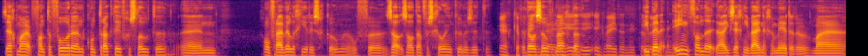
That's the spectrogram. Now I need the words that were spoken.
zeg maar van tevoren een contract heeft gesloten en gewoon vrijwillig hier is gekomen? Of zal, zal daar verschil in kunnen zitten? Ja, ik heb er wel eens over nagedacht? Ik, ik, weet het niet. ik ben een van de, nou, ik zeg niet weinigen, meerdere hoor, maar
